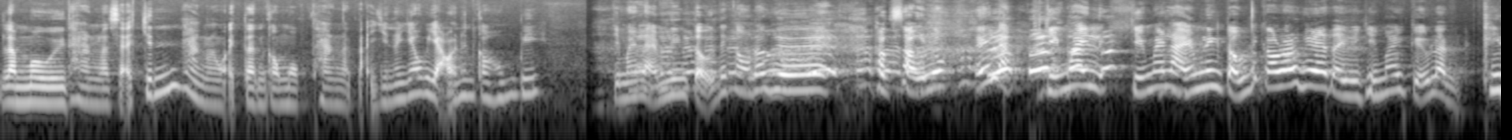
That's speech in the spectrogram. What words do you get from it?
Là 10 thằng là sẽ chín thằng là ngoại tình, còn một thằng là tại vì nó giấu giỏi nên con không biết. Chị may là em liên tưởng tới câu đó ghê thật sự luôn. Ý là chị may chị may là em liên tưởng tới câu đó ghê tại vì chị may kiểu là khi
